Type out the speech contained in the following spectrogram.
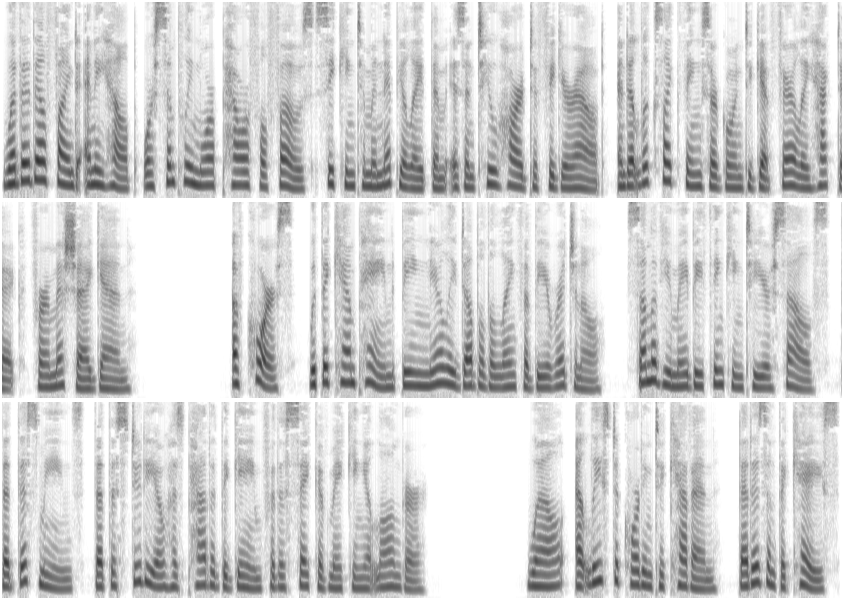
Whether they'll find any help or simply more powerful foes seeking to manipulate them isn't too hard to figure out and it looks like things are going to get fairly hectic for Amicia again. Of course, with the campaign being nearly double the length of the original, some of you may be thinking to yourselves that this means that the studio has padded the game for the sake of making it longer. Well, at least according to Kevin, that isn't the case,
